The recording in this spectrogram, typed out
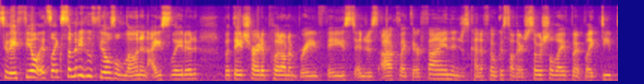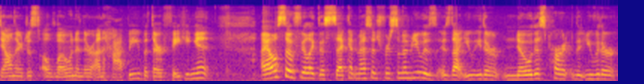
See, they feel it's like somebody who feels alone and isolated, but they try to put on a brave face and just act like they're fine and just kind of focus on their social life, but like deep down they're just alone and they're unhappy, but they're faking it. I also feel like the second message for some of you is is that you either know this part that you either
